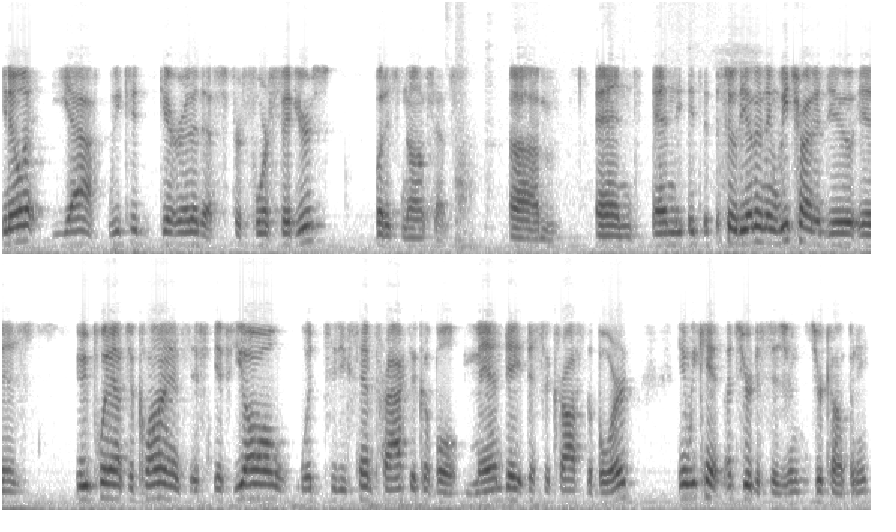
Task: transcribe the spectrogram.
you know what? Yeah, we could get rid of this for four figures, but it's nonsense. Um, and and it, so the other thing we try to do is we point out to clients if if y'all would, to the extent practicable, mandate this across the board. And we can't. That's your decision. It's your company.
